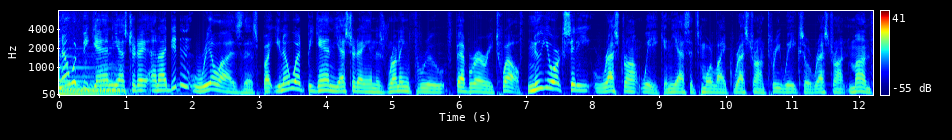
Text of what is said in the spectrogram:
know what began yesterday, and I didn't realize this, but you know what began yesterday and is running through February 12th? New York City Restaurant Week. And yes, it's more like Restaurant Three Weeks or Restaurant Month.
